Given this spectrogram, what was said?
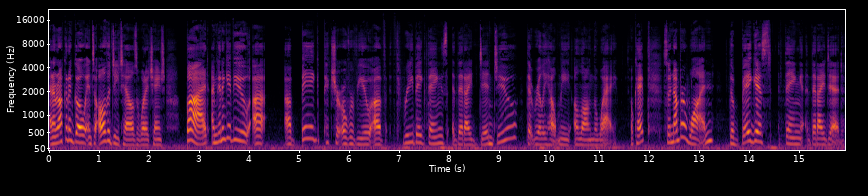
and I'm not going to go into all the details of what I changed, but I'm going to give you a, a big picture overview of three big things that I did do that really helped me along the way. Okay, so number one, the biggest thing that I did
